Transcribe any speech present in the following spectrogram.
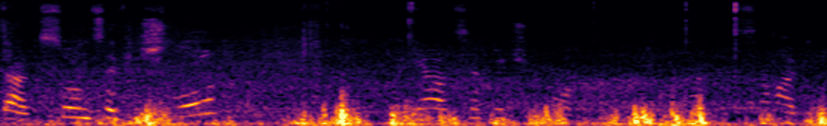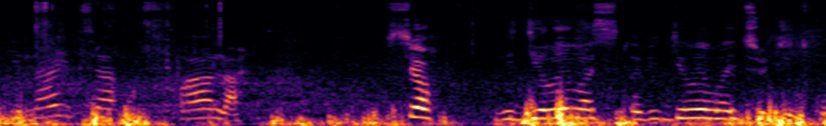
Так, сонце пішло. То я оце хочу. Сама. Паля. Все, відділила цю дітку.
